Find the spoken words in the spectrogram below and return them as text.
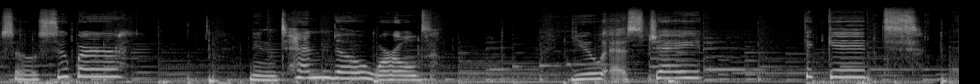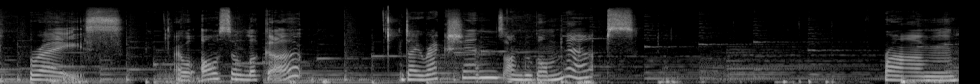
So, Super Nintendo World USJ ticket price. I will also look up directions on Google Maps from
